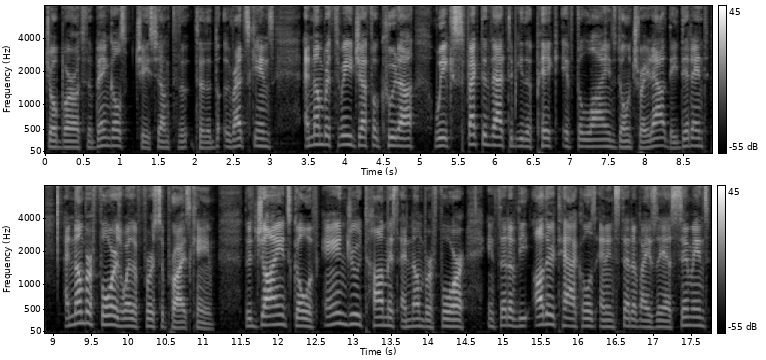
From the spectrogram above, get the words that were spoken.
Joe Burrow to the Bengals, Chase Young to the, to the Redskins. And number three, Jeff Okudah. We expected that to be the pick if the Lions don't trade out. They didn't. And number four is where the first surprise came. The Giants go with Andrew Thomas at number four instead of the other tackles and instead of Isaiah Simmons.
